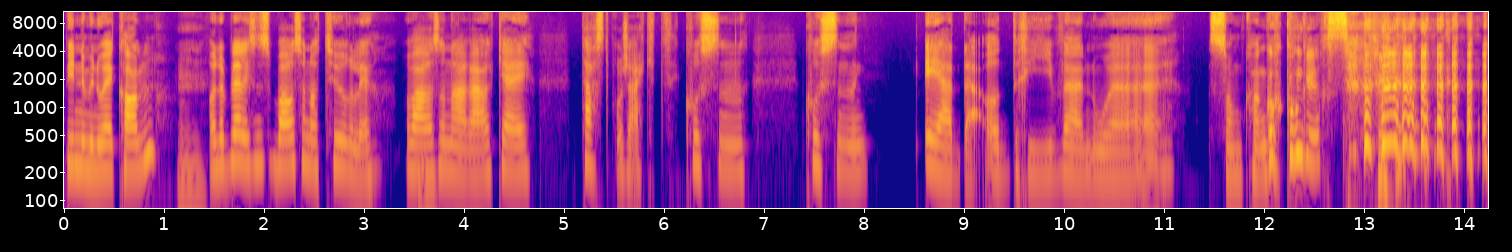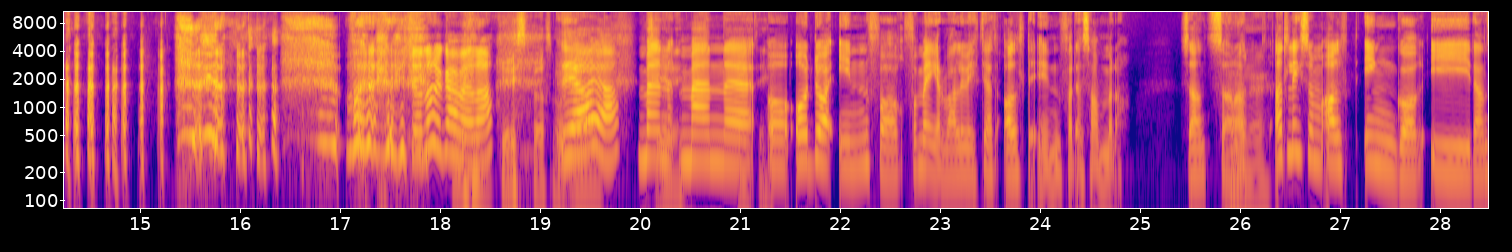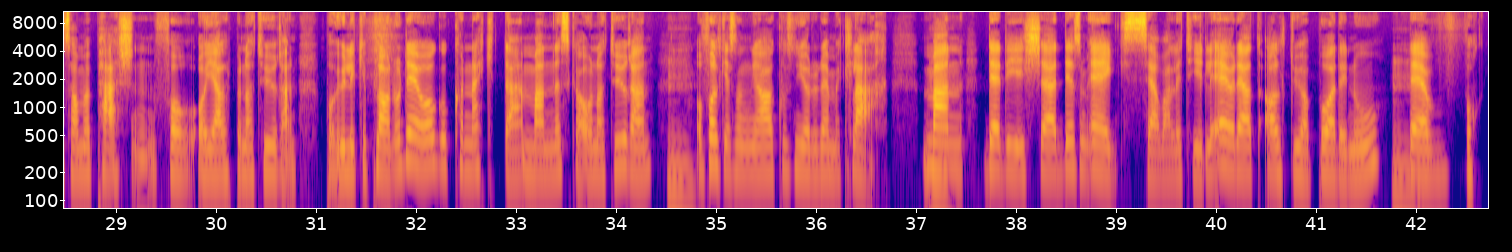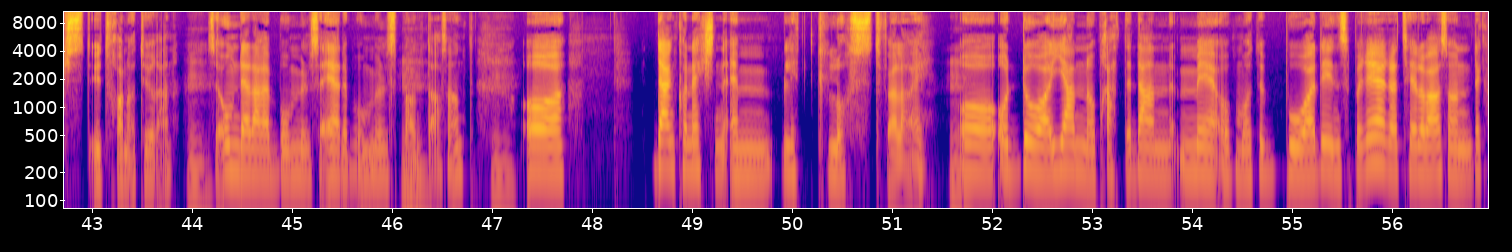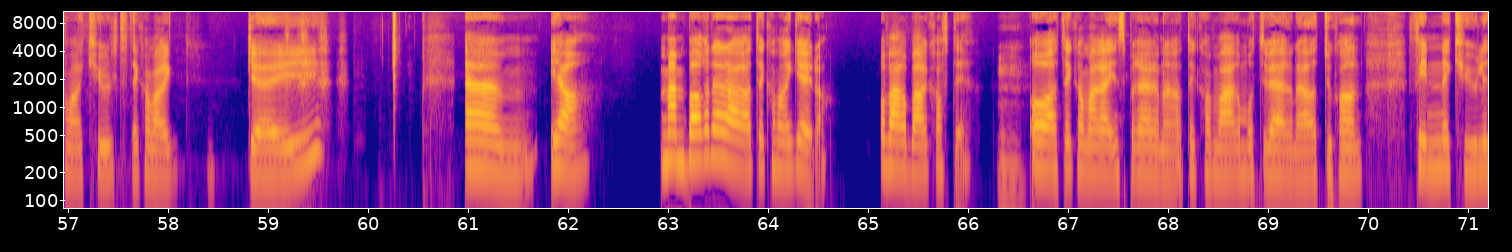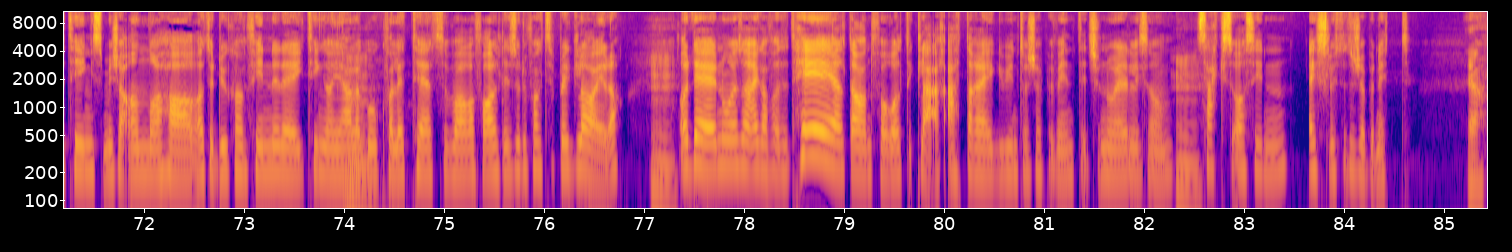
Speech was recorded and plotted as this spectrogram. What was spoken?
begynne med noe jeg kan. Mm. Og det ble liksom så bare så naturlig å være Mm. sånn her, OK, testprosjekt. Hvordan, hvordan er det å drive noe som kan gå konkurs? Skjønner du hva jeg mener? Gøy spørsmål. Ja, ja. Men, men eh, og, og da innenfor For meg er det veldig viktig at alt er innenfor det samme, da. Sant? Sånn at, at liksom alt inngår i den samme passion for å hjelpe naturen på ulike plan. Og det er òg å connecte mennesker og naturen. Mm. Og folk er sånn ja, hvordan gjør du det med klær? Men det de ikke Det som jeg ser veldig tydelig, er jo det at alt du har på deg nå, Mm. det er vokst ut fra naturen. Mm. Så om det der er bomull, så er det bomullsplanter, sant? Mm. Og den connection er litt lost, føler jeg. Mm. Og, og da gjenopprette den med å på en måte både inspirere til å være sånn Det kan være kult, det kan være gøy. Um, ja. Men bare det der at det kan være gøy, da. Å være bærekraftig. Mm. Og at det kan være inspirerende, at det kan være motiverende, at du kan finne kule ting som ikke andre har, at du kan finne deg ting av jævla Mm. god kvalitet som varer for alltid, så du faktisk blir glad i, da. Mm. Og det er noe sånn, jeg har fått et helt annet forhold til klær etter jeg begynte å kjøpe vintage, og nå er det liksom Mm. seks år siden jeg sluttet å kjøpe nytt. Ja.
